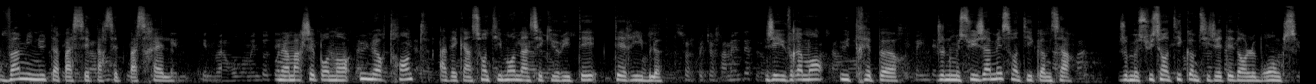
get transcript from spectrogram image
20 minutes à passer par cette passerelle. On a marché pendant 1h30 avec un sentiment d'insécurité terrible. J'ai vraiment eu très peur. Je ne me suis jamais sentie comme ça. Je me suis sentie comme si j'étais dans le Bronx.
